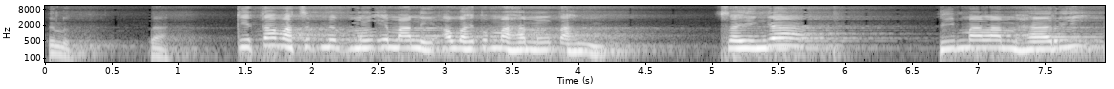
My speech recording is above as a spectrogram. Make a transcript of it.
Itu loh. Nah, kita wajib mengimani. Allah itu maha mengetahui. Sehingga di malam hari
